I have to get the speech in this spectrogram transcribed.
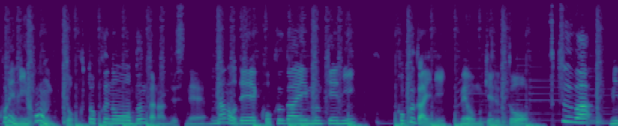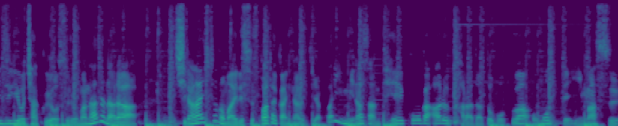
これ日本独特の文化なんですね。なので国外向けに国外に目を向けると普通は水着を着用する、まあ、なぜなら知らない人の前ですっぱだかになるってやっぱり皆さん抵抗があるからだと僕は思っています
